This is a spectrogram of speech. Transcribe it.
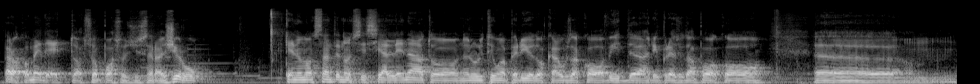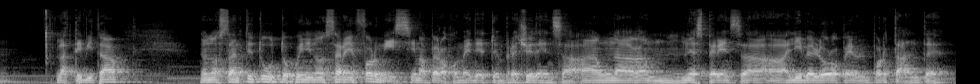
Però come detto al suo posto ci sarà Giroud che nonostante non si sia allenato nell'ultimo periodo causa Covid, ha ripreso da poco eh, l'attività, nonostante tutto, quindi non sarà in formissima, però come detto in precedenza ha una, un'esperienza a livello europeo importante,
